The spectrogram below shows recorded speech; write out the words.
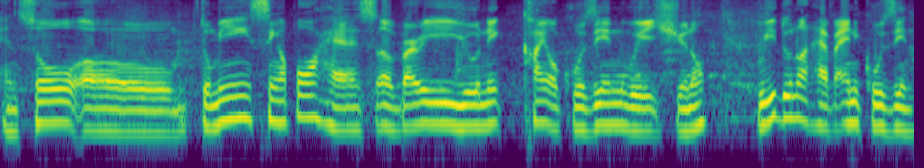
And so, uh, to me, Singapore has a very unique kind of cuisine, which you know we do not have any cuisine.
